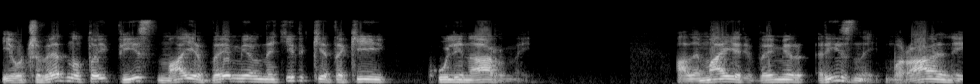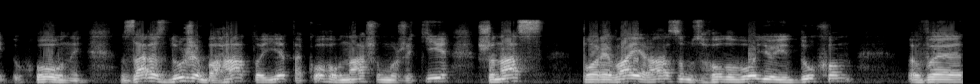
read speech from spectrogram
І, очевидно, той піст має вимір не тільки такий кулінарний, але має вимір різний, моральний, духовний. Зараз дуже багато є такого в нашому житті, що нас пориває разом з головою і духом в,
